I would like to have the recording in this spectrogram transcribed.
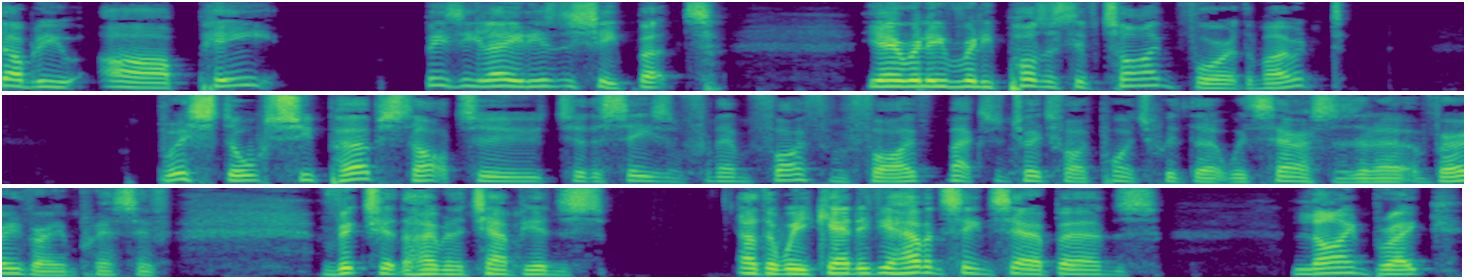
WRP. Busy lady, isn't she? But yeah, really, really positive time for her at the moment. Bristol, superb start to to the season from them, five from five, maximum twenty five points with uh, with Saracens, and a very very impressive victory at the home of the champions of the weekend. If you haven't seen Sarah Bern's line break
